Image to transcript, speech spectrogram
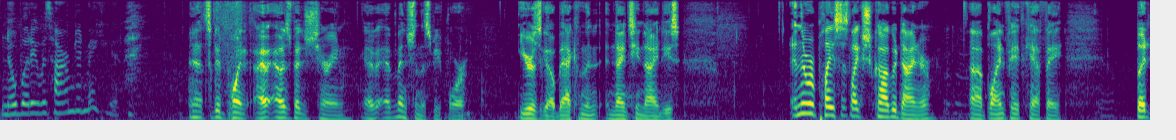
Nobody was harmed in making it. That's a good point. I, I was vegetarian. I've, I've mentioned this before, years ago, back in the 1990s. And there were places like Chicago Diner, mm-hmm. uh, Blind Faith Cafe, but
